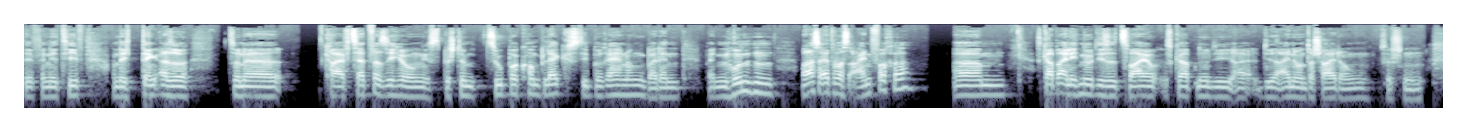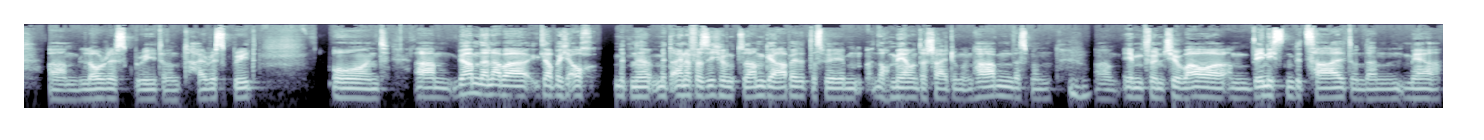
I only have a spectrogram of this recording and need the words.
definitiv. Und ich denke, also so eine Kfz-Versicherung ist bestimmt super komplex, die Berechnung. Bei den, bei den Hunden war es etwas einfacher. Ähm, es gab eigentlich nur diese zwei, es gab nur die, die eine Unterscheidung zwischen ähm, Low-Risk-Breed und High-Risk-Breed. Und ähm, wir haben dann aber, glaube ich, auch mit, ne, mit einer Versicherung zusammengearbeitet, dass wir eben noch mehr Unterscheidungen haben, dass man mhm. ähm, eben für einen Chihuahua am wenigsten bezahlt und dann mehr,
